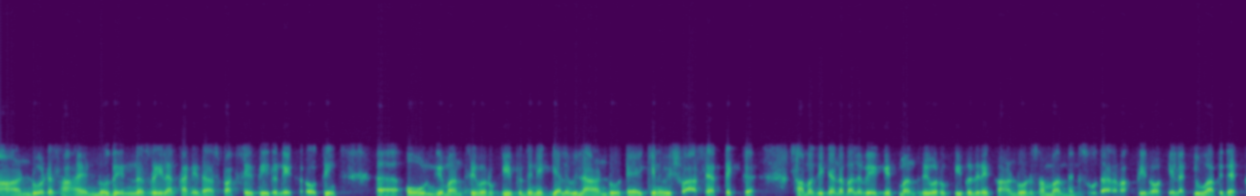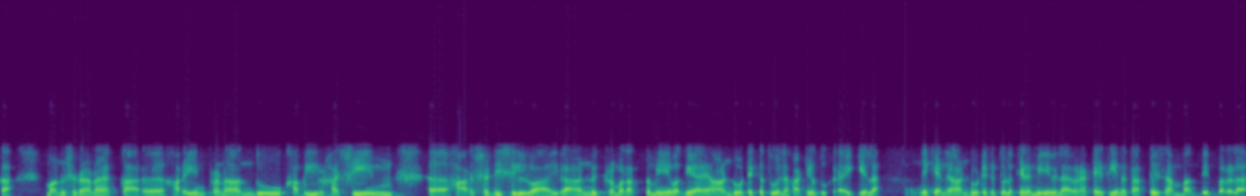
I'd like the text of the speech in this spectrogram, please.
ආණ්ඩුවට සහාය නොදෙන්න ශ්‍රී ලංකා නිදහස් පක්ෂය තීරණය කරොතින් ඔවුන්ගේ മന്ത്രിවරු කීප දෙනෙක් ගැලවිලා ආණ්ඩුවට යයි කියන විශ්වාසයත් එක්ක සමග ජන බලවේගයේත් മന്ത്രിවරු කීප දෙනෙක් ආණ්ඩුවට සම්බන්ධ වෙන සූදානමක් තියෙනවා කියලා කිව්වා. අපි දැක්කා මනුෂ්‍ය රාණායක්කාර හරින් ප්‍රනාන්දු කබීර් හෂීම් හර්ෂ ඩිසිල්වා ඉරාන් වික්‍රමරත්න මේ වගේ අය ආණ්ඩුවට එකතු වෙලා කටයුතු කරා කරයි කියලා ඒ කියන්නේ ආණ්ඩුවට එකතු වෙලා කියන මේ වෙලාවේ රටේ තියෙන තත්ත්වය සම්බන්ධයෙන් බලලා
